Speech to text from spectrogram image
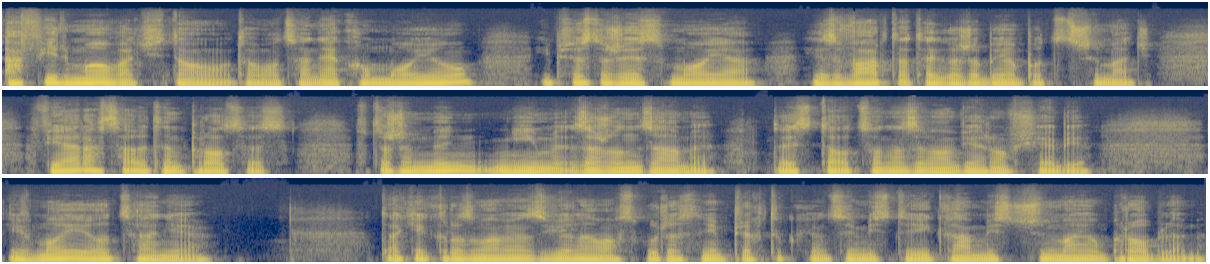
afirmować tą, tą ocenę jako moją i przez to, że jest moja, jest warta tego, żeby ją podtrzymać. Wiara w cały ten proces, w to, że my nim zarządzamy, to jest to, co nazywam wiarą w siebie. I w mojej ocenie, tak jak rozmawiam z wieloma współczesnymi praktykującymi stoikami, z czym mają problem.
